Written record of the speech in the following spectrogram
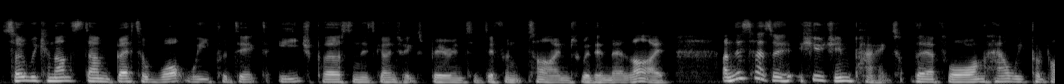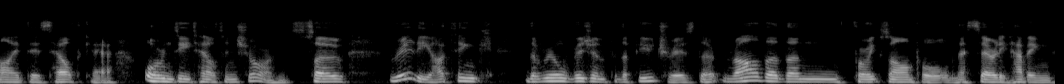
so we can understand better what we predict each person is going to experience at different times within their life. And this has a huge impact, therefore, on how we provide this healthcare or indeed health insurance. So, really, I think the real vision for the future is that rather than, for example, necessarily having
